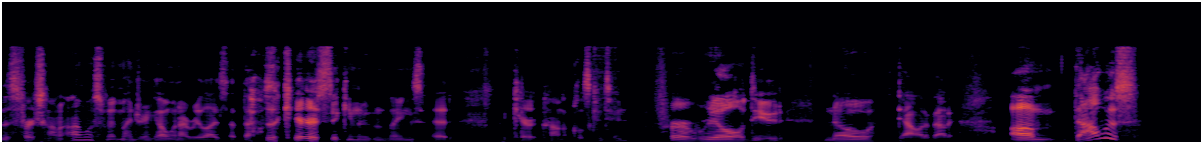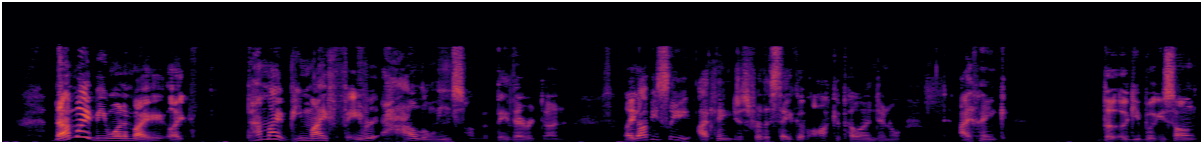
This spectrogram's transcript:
this first comment, I almost spit my drink out when I realized that that was a carrot sticking to the thing's head. The Carrot Chronicles continue for real, dude. No doubt about it. Um, that was that might be one of my like that might be my favorite Halloween song that they've ever done. Like obviously, I think just for the sake of acapella in general, I think the Oogie Boogie song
